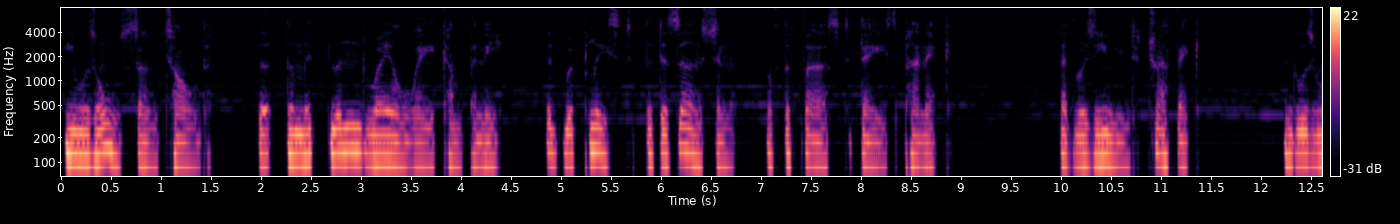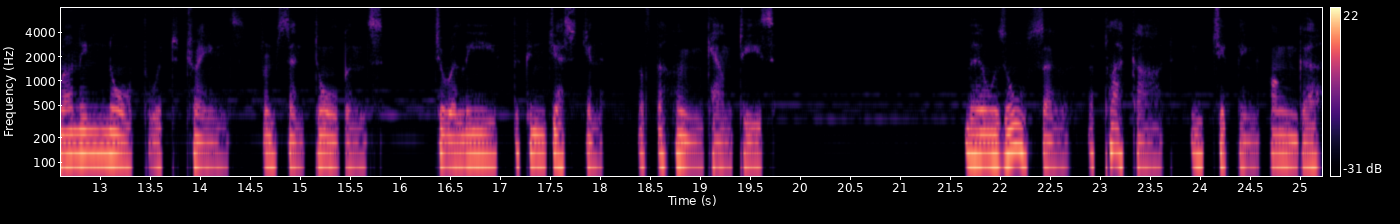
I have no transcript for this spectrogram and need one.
He was also told that the Midland Railway Company had replaced the desertion of the first day's panic, had resumed traffic, and was running northward trains from St. Albans to relieve the congestion of the home counties. There was also a placard in Chipping Ongar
